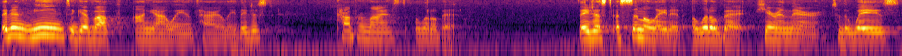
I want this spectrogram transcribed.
They didn't mean to give up on Yahweh entirely, they just compromised a little bit. They just assimilated a little bit here and there to the ways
